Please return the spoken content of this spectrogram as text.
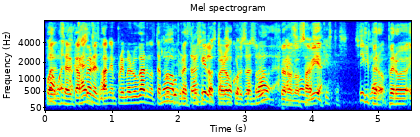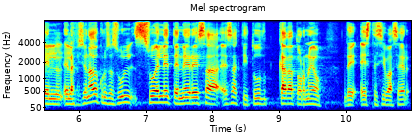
pueden ser campeones, van en primer lugar, no te preocupes, tranquilo. Pero Cruz Azul, pero lo sabía. Sí, pero, pero el, aficionado Cruz Azul suele tener esa, esa actitud cada torneo de este sí va a ser,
